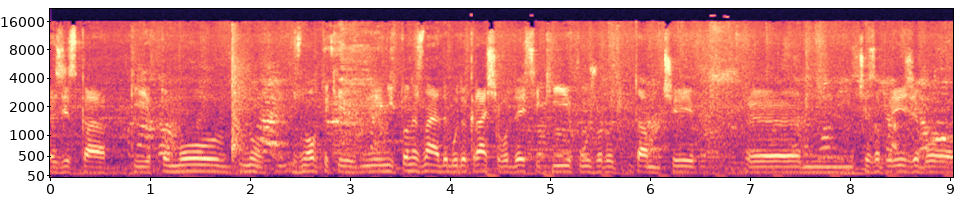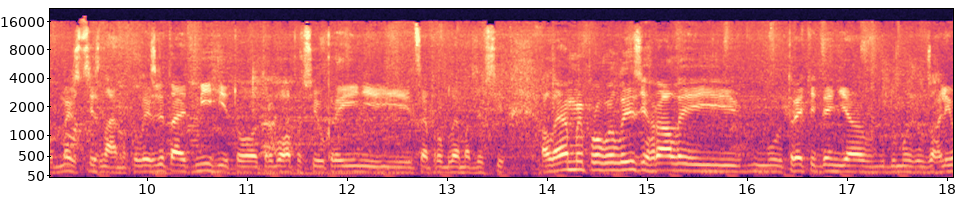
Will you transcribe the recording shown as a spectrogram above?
е, зі СКА Київ. Тому ну знов таки ні- ніхто не знає, де буде краще в Одесі, Київ, Ужгород там чи, е, чи Запоріжжя. Бо ми ж всі знаємо, коли злітають міги, то тривога по всій Україні, і це проблема для всіх. Але ми провели, зіграли, і третій день я думаю, що взагалі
